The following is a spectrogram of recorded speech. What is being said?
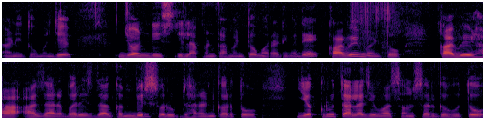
आणि तो म्हणजे जॉन्डिस जिला आपण काय म्हणतो मराठीमध्ये कावीळ म्हणतो. कावीळ हा आजार बरेचदा गंभीर स्वरूप धारण करतो. यकृताला जेव्हा संसर्ग होतो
